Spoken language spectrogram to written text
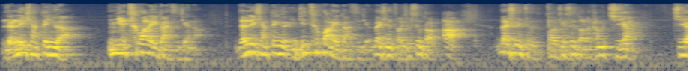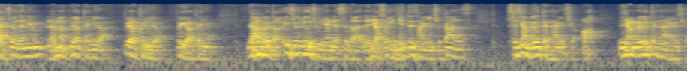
人类想登月啊，已经策划了一段时间了，人类想登月已经策划了一段时间，外星早就收到了啊。外星人早就收到了，他们急呀，急啊，叫人家人们不要登月，不要登月，不要登月。然后到一九六九年的时候，人家说已经登上月球，当然实际上没有登上月球啊，人家没有登上月球。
